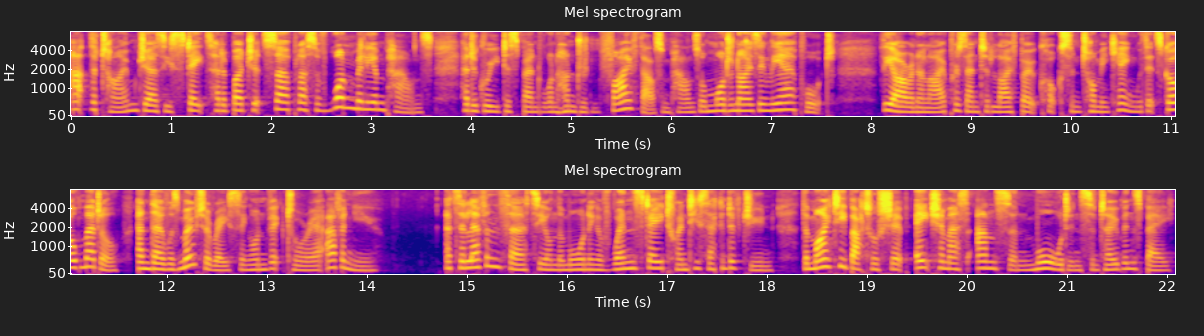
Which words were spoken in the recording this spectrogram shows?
At the time, Jersey States had a budget surplus of £1 million, had agreed to spend £105,000 on modernising the airport. The RNLI presented lifeboat coxswain Tommy King with its gold medal, and there was motor racing on Victoria Avenue. At 11:30 on the morning of Wednesday, 22nd of June, the mighty battleship HMS Anson moored in St Aubin's Bay,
